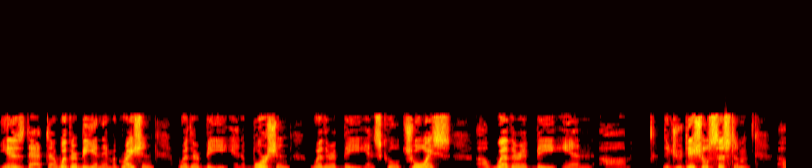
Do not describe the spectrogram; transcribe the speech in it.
is that uh, whether it be in immigration, whether it be in abortion, whether it be in school choice, uh, whether it be in um, the judicial system, uh,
